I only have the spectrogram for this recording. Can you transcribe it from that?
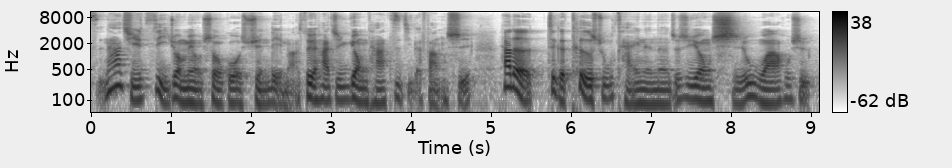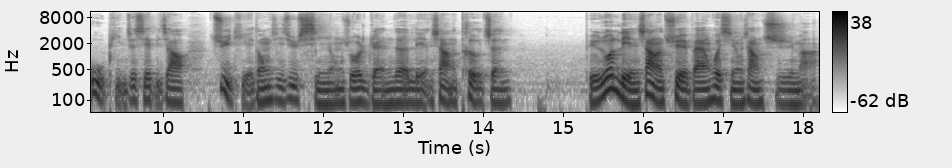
子，那他其实自己就没有受过训练嘛，所以他就用他自己的方式。他的这个特殊才能呢，就是用食物啊，或是物品这些比较具体的东西去形容说人的脸上的特征。比如说脸上的雀斑会形容像芝麻，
